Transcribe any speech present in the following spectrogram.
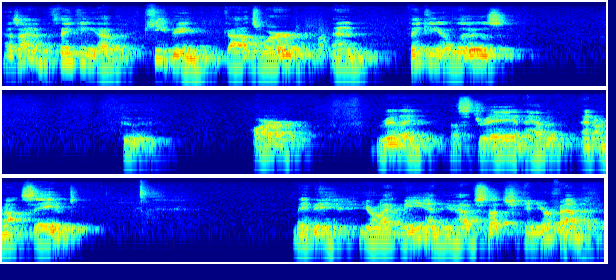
As I am thinking of keeping God's word and thinking of those who are really astray and haven't and are not saved, Maybe you're like me and you have such in your family.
